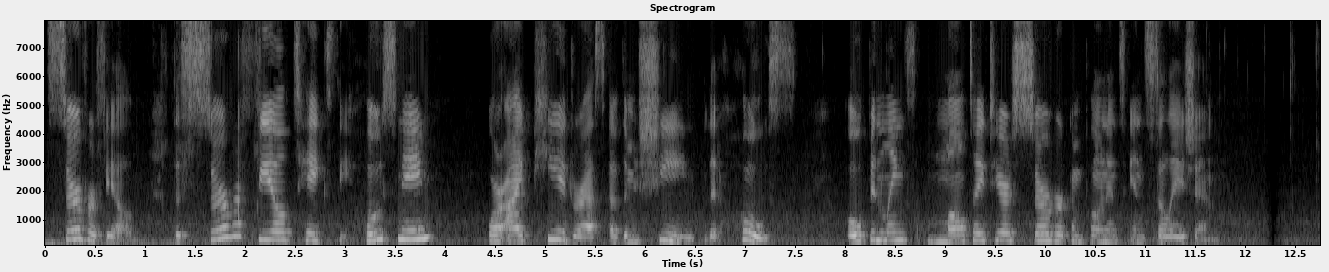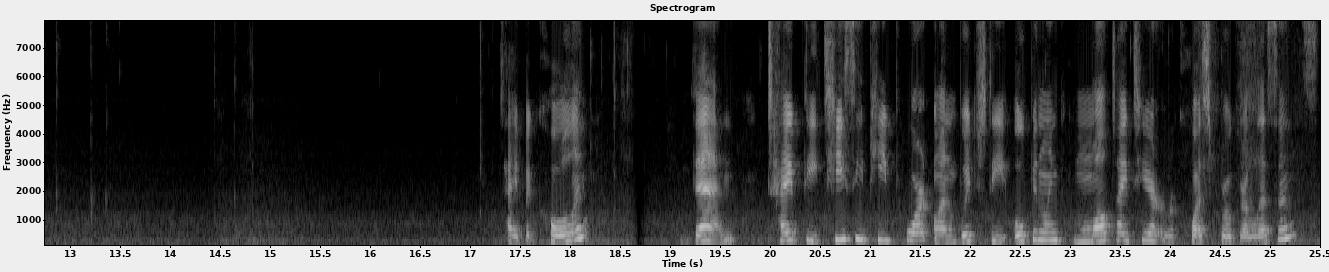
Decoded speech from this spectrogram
Server field. The server field takes the host name or IP address of the machine that hosts OpenLink's multi-tier server components installation. Type a colon, then type the TCP port on which the OpenLink multi-tier request broker listens.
